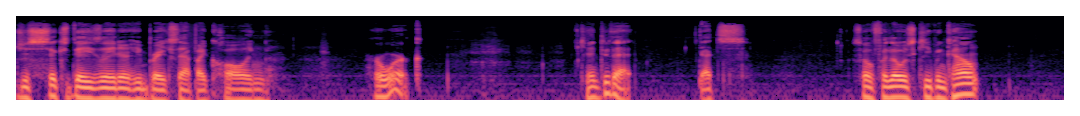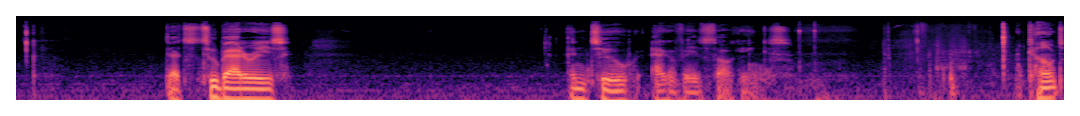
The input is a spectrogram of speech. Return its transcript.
Just six days later, he breaks that by calling her work. Can't do that. That's so for those keeping count, that's two batteries and two aggravated stalkings. Count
